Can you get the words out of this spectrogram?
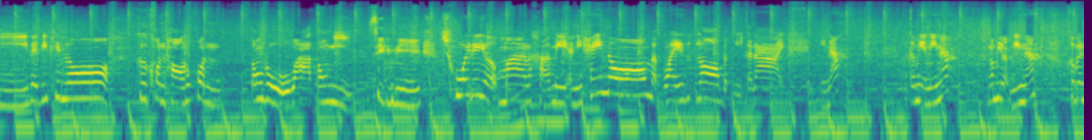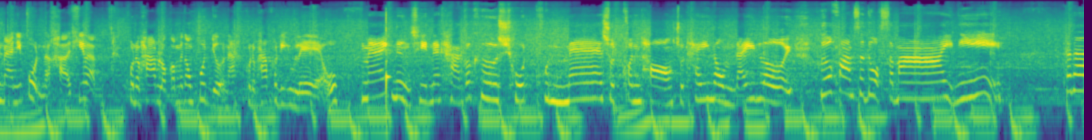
นี้เบบี้พิโลคือคนท้องทุกคนต้องรู้ว่าต้องมีสิ่งนี้ช่วยได้เยอะมากนะคะ มีอันนี้ให้นอนแบบไว้รองแบบนี้ก็ได้นี่นะก็มีอันนี้นะก็มีแบบนี้นะ คือเป็นแบรนด์ญี่ปุ่นนะคะที่แบบ คุณภาพเราก็ไม่ต้องพูดเยอะนะ คุณภาพเขาดีอยู่แล้ว แม่อีกหนึ่งชิ้นนะคะก็คือชุดคุณแม่ชุดคนท้อง ชุดให้นมได้เลย เพื่อความสะดวกสบายนี่ทะดา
